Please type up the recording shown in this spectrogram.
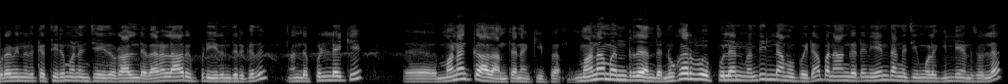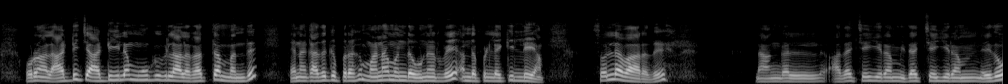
உறவினருக்கு திருமணம் செய்த ஒரு ஆளுடைய வரலாறு இப்படி இருந்திருக்குது. அந்த பிள்ளைக்கு மணக்காதாம் தனக்கு இப்போ. மனம் என்ற அந்த நுகர்வு புலன் வந்து இல்லாமல் போயிட்டான். அப்போ நான் கேட்டேன் ஏன் தங்கச்சி உங்களுக்கு இல்லைன்னு சொல்ல ஒரு நாள் அடித்த அடியில் மூக்குகளால் ரத்தம் வந்து எனக்கு அதுக்கு பிறகு மனம் என்ற உணர்வே அந்த பிள்ளைக்கு இல்லையாம். சொல்ல வாரது நாங்கள் அதை செய்கிறோம் இதை செய்கிறோம் ஏதோ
